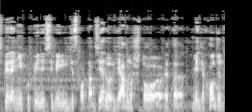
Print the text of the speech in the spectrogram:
Теперь они купили себе и eSport Observer. Явно, что это медиахолдинг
